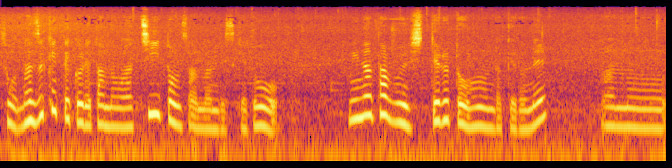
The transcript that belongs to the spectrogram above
そう名付けてくれたのはチートンさんなんですけどみんな多分知ってると思うんだけどね。あの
